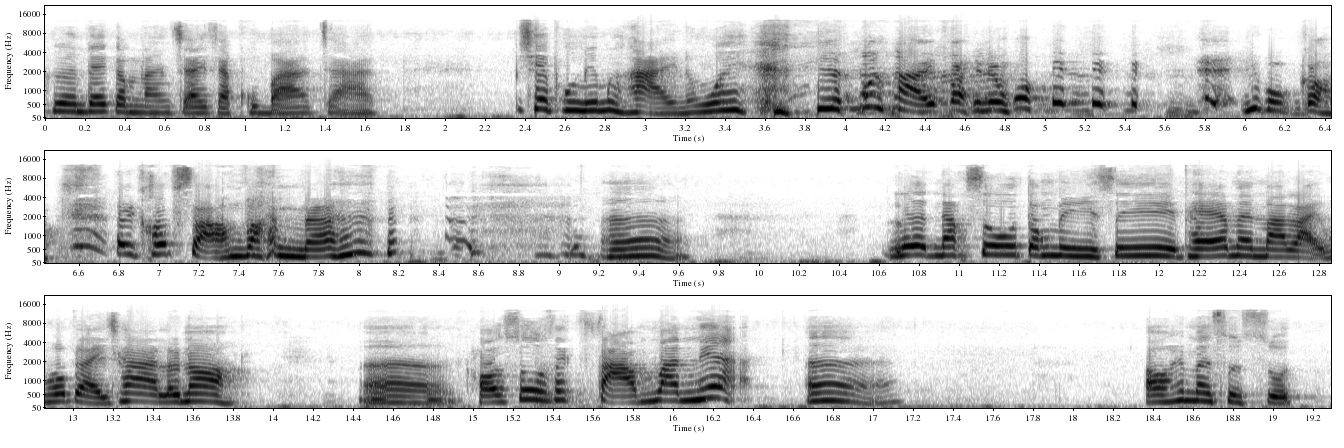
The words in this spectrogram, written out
พื่อนๆ ได้กำลังใจจากครูบาอาจารย์ไม่ใช่พรุ่งนี้มึงหายนะเว้ยอย่ามึงหายไปนะเว้ยอยู่ก่อนให้ครบสามวันนะเออ เลือดนักสู้ต้องมีสิแพ้มันมาหลายภพหลายชาติแล้วเนาะเออ ขอสู้สักสามวันเนี่ย เออ เอาให้มันสุดๆ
